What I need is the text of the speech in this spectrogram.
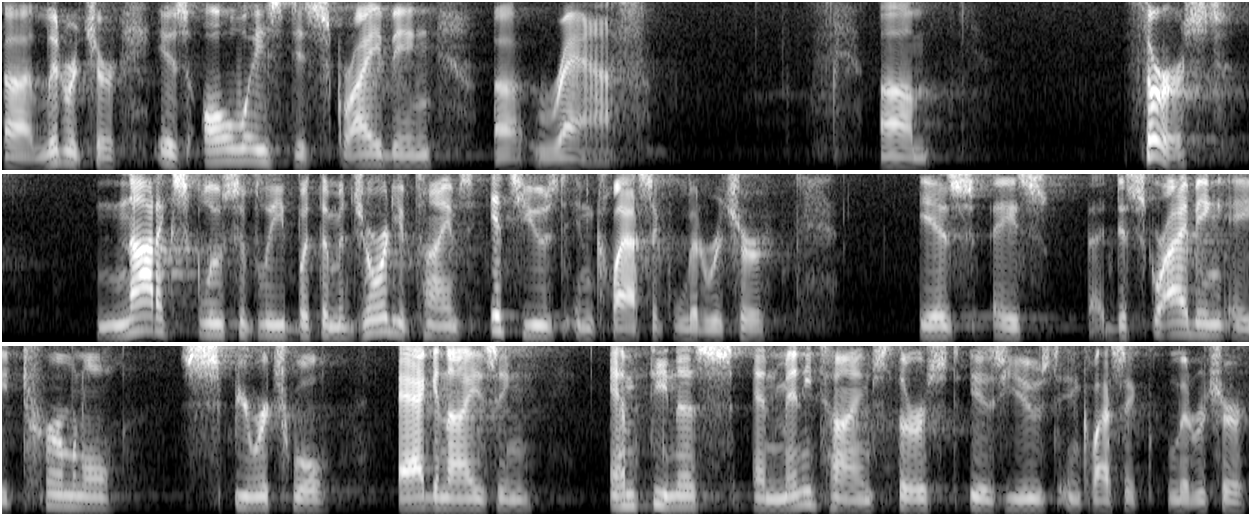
uh, literature is always describing uh, wrath. Um, thirst, not exclusively, but the majority of times it's used in classic literature is a, uh, describing a terminal, spiritual, agonizing emptiness, and many times thirst is used in classic literature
